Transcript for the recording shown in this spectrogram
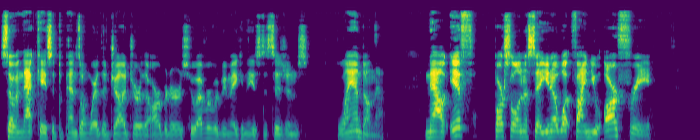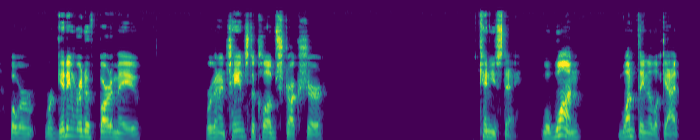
So, in that case, it depends on where the judge or the arbiters, whoever would be making these decisions, land on that. Now, if Barcelona say, you know what, fine, you are free, but we're we're getting rid of Bartomeu, we're going to change the club structure. Can you stay? Well, one one thing to look at:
